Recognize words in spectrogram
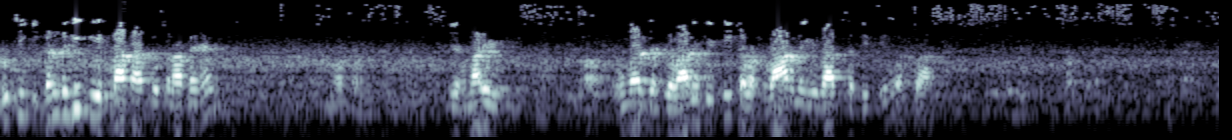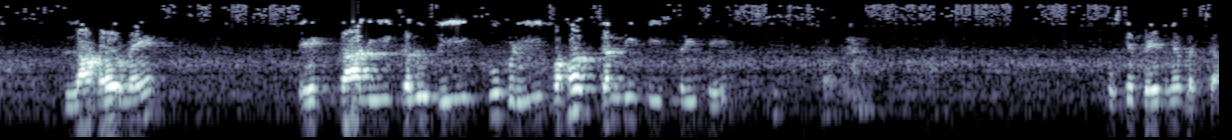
रुचि की गंदगी की एक बात आपको सुनाते हैं। ये हमारी उम्र जब जवानी की थी, तब अखबार में ये बात करती थी, अखबार। लाहौर में एक काली कलूटी कुबड़ी बहुत गंदी सी स्त्री थी उसके पेट में बच्चा।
